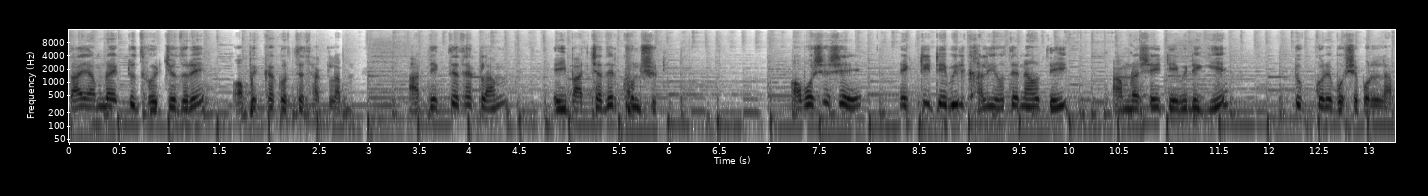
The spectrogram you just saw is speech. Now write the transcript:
তাই আমরা একটু ধৈর্য ধরে অপেক্ষা করতে থাকলাম। আর দেখতে থাকলাম এই বাচ্চাদের খুনসুটি। অবশেষে একটি টেবিল খালি হতে না হতেই আমরা সেই টেবিলে গিয়ে টুক করে বসে পড়লাম।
